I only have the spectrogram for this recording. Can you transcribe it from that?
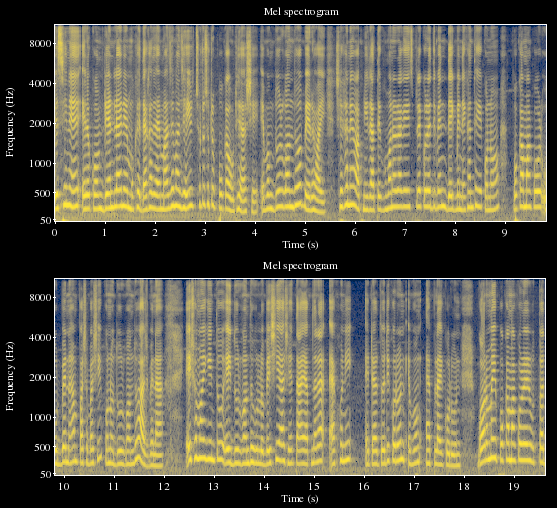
বেসিনে এরকম ড্রেন লাইনের মুখে দেখা যায় মাঝে মাঝেই ছোট ছোট পোকা উঠে আসে এবং দুর্গন্ধ বের হয়। সেখানেও আপনি রাতে ঘুমানোর আগে স্প্রে করে দিবেন, দেখবেন এখান থেকে কোনো পোকামাকড় উঠবে না, পাশাপাশি কোনো দুর্গন্ধ আসবে না। এই সময় কিন্তু এই দুর্গন্ধগুলো বেশি আসে, তাই আপনারা এখনই এটা তৈরি করুন এবং অ্যাপ্লাই করুন। গরমে পোকামাকড়ের উৎপাদ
